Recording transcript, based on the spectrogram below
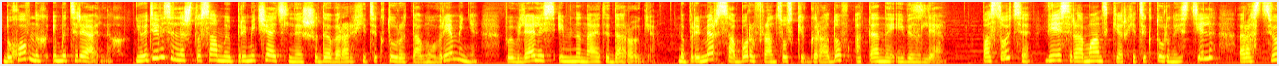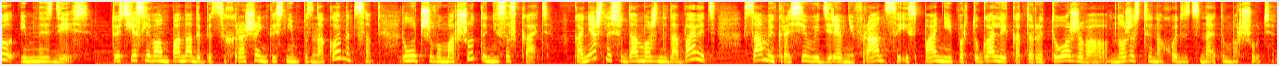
духовных и материальных. Неудивительно, что самые примечательные шедевры архитектуры тому времени появлялись именно на этой дороге. Например, соборы французских городов Атены и Везле. По сути, весь романский архитектурный стиль расцвел именно здесь. То есть, если вам понадобится хорошенько с ним познакомиться, лучшего маршрута не сыскать. Конечно, сюда можно добавить самые красивые деревни Франции, Испании и Португалии, которые тоже во множестве находятся на этом маршруте.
